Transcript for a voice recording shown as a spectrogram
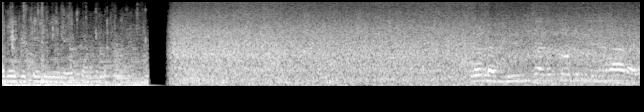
കൂടുതലായി കിട്ടിയ മീനെ കാണുന്നത് വീടിന്റെ അകത്തോട്ട് മിനറാറായി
